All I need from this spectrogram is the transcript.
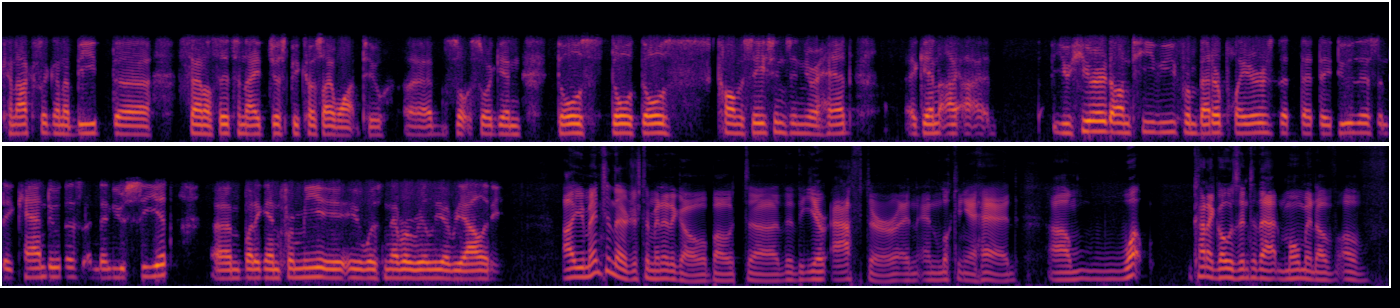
Canucks are going to beat uh, San Jose tonight just because I want to. Uh, so so again, those those those conversations in your head, again, I, I you hear it on TV from better players that that they do this and they can do this, and then you see it. Um, but again, for me, it, it was never really a reality. Uh, you mentioned there just a minute ago about uh, the, the year after and, and looking ahead. Um, what kind of goes into that moment of of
